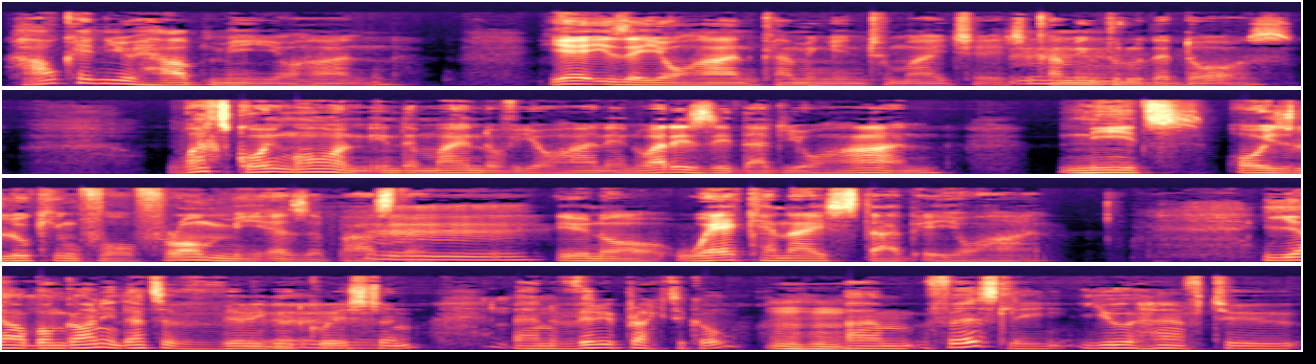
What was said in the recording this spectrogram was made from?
how can you help me, Johan? Here is a Johan coming into my church, coming through the doors. What's going on in the mind of Johan, and what is it that Johan needs or is looking for from me as a pastor? You know, where can I start a Johan? Yeah, Bongani, that's a very good question and very practical. Um, firstly, you have to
